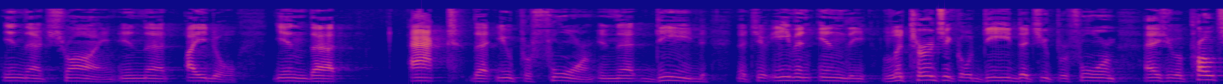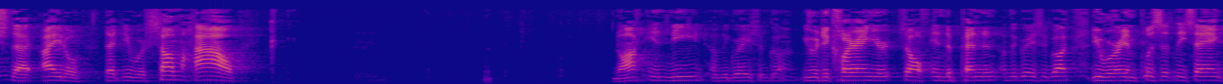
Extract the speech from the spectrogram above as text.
in that shrine, in that idol, in that act that you perform, in that deed that you, even in the liturgical deed that you perform as you approach that idol, that you were somehow not in need of the grace of God. You were declaring yourself independent of the grace of God. You were implicitly saying,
